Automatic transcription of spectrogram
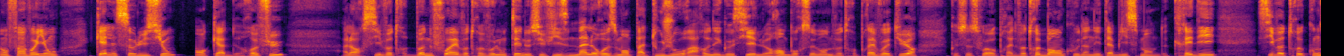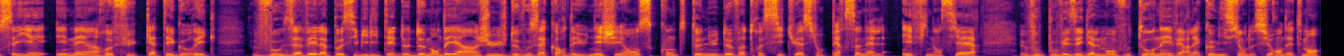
Enfin, voyons quelle solution en cas de refus. Alors si votre bonne foi et votre volonté ne suffisent malheureusement pas toujours à renégocier le remboursement de votre prêt voiture, que ce soit auprès de votre banque ou d'un établissement de crédit, si votre conseiller émet un refus catégorique, vous avez la possibilité de demander à un juge de vous accorder une échéance compte tenu de votre situation personnelle et financière. Vous pouvez également vous tourner vers la commission de surendettement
